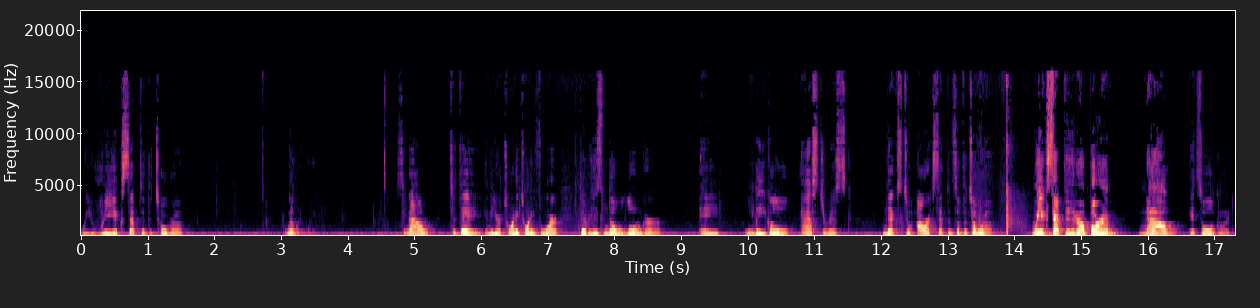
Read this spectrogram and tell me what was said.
we re-accepted the Torah willingly. So now, today, in the year 2024, there is no longer a legal asterisk next to our acceptance of the Torah. We accepted it on Purim, now it's all good.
